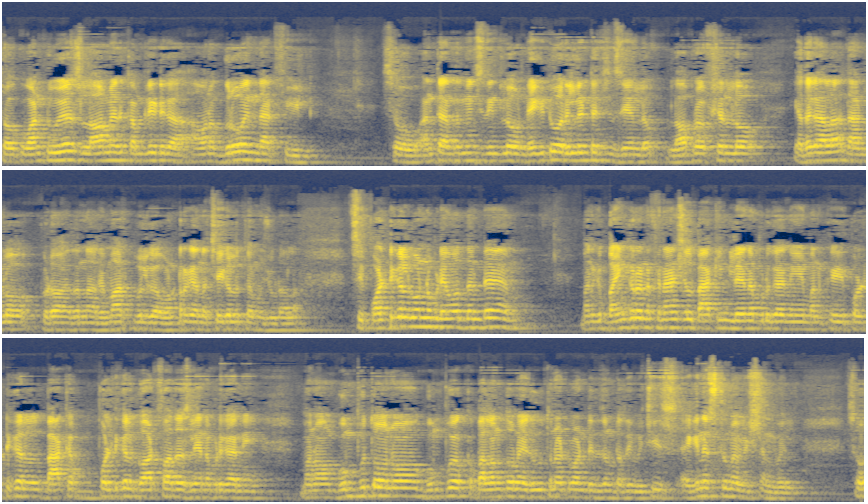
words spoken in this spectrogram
సో ఒక వన్ టూ ఇయర్స్ లా మీద కంప్లీట్గా wanna grow in that field so అంతే అంతకుమించి దీంట్లో నెగిటివ్ ఆర్ ఇల్ ఇంటెన్షన్స్ ఏం లేవు. లా ప్రొఫెషన్లో ఎదగాల దాంట్లో కూడా ఏదన్నా రిమార్కబుల్గా ఒంటరిగా ఏదైనా చేయగలుగుతామో చూడాలా. సో పొలిటికల్గా ఉన్నప్పుడు ఏమవుతుందంటే మనకి భయంకరమైన ఫినాన్షియల్ బ్యాకింగ్ లేనప్పుడు కానీ మనకి పొలిటికల్ బ్యాకప్ పొలిటికల్ గాడ్ ఫాదర్స్ లేనప్పుడు కానీ మనం గుంపుతోనో గుంపు యొక్క బలంతోనో ఎదుగుతున్నటువంటి ఇది ఉంటుంది which is against to my vision will so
